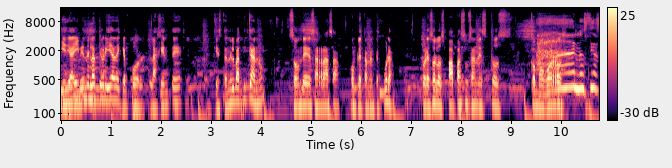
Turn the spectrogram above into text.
Y de ahí viene la teoría de que por la gente que está en el Vaticano son de esa raza completamente pura. Por eso los papas usan estos como gorros. Ah, no seas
